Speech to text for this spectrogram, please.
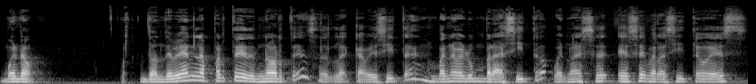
Bueno, donde vean la parte del norte, la cabecita, van a ver un bracito. Bueno, ese, ese bracito es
